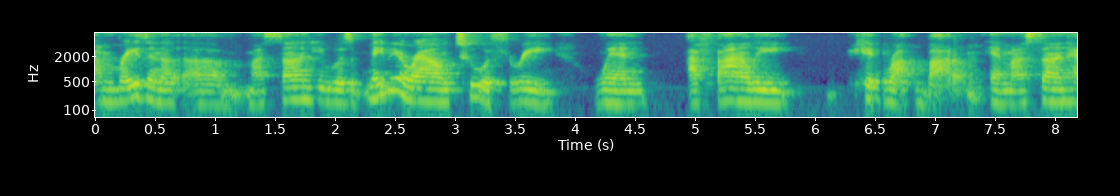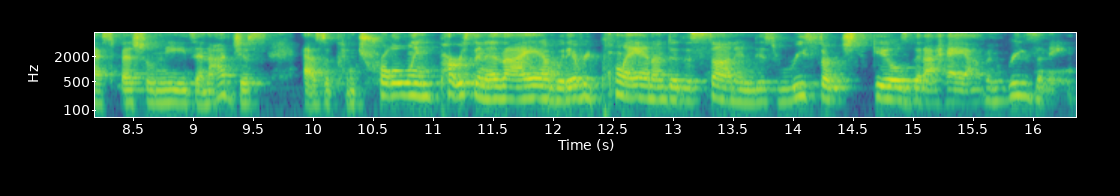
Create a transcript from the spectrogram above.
I'm raising a, um, my son. He was maybe around two or three when I finally hit rock bottom. And my son has special needs. And i just as a controlling person as i am with every plan under the sun and this research skills that i have and reasoning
